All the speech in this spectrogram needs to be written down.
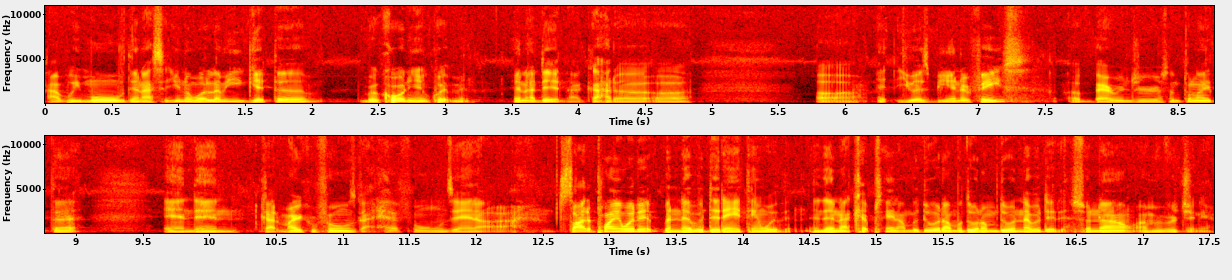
I, we moved, and I said, you know what? Let me get the recording equipment, and I did. I got a, a, a USB interface, a Behringer or something like that, and then got microphones, got headphones, and I started playing with it, but never did anything with it. And then I kept saying, I'm gonna do it, I'm gonna do it, I'm gonna do it, never did it. So now I'm in Virginia.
